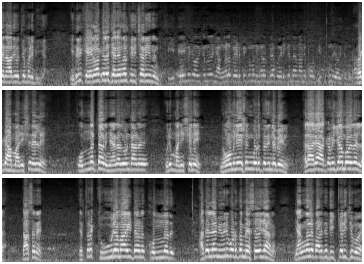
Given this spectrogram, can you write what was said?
ജനാധിപത്യം പഠിപ്പിക്കാം. ഇത് കേരളത്തിലെ ജനങ്ങൾ തിരിച്ചറിയുന്നുണ്ട്. സി പി ഐ ചോദിക്കുന്നത് ഞങ്ങൾ പേടിപ്പിക്കുമ്പോൾ നിങ്ങൾ എന്തിനാ പേടിക്കുന്നതെന്നാണ് ഇപ്പോൾ ചോദിക്കുന്നത്. അതൊക്കെ ആ മനുഷ്യരല്ലേ? കൊന്നിട്ടാണ് ഞാൻ അതുകൊണ്ടാണ് ഒരു മനുഷ്യനെ നോമിനേഷൻ കൊടുത്തതിന്റെ പേരിൽ. അല്ല ആരെ ആക്രമിക്കാൻ പോയതല്ല. ദാസനെ. എത്ര ക്രൂരമായിട്ടാണ് കൊന്നത്. അതെല്ലാം ഇവർ കൊടുത്ത മെസ്സേജാണ്. ഞങ്ങൾ പറഞ്ഞ് ധിക്കരിച്ചു പോയ.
